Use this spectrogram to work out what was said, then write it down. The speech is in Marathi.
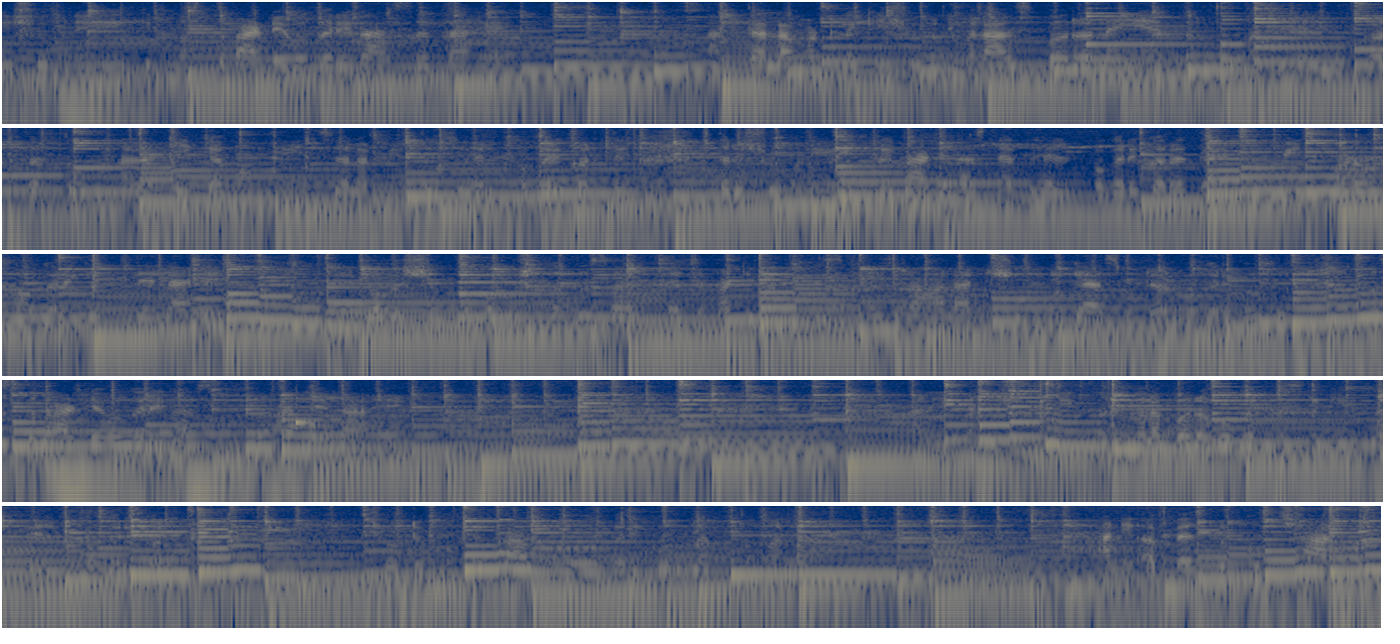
की शुभने किती मस्त भांडे वगैरे घासत आहे. आणि त्याला म्हटलं की शिवने मला आज बरं नाही आहे तर तू माझी हेल्प कर. तर तो म्हणाला ठीक आहे मम्मी चला मी तुझी हेल्प वगैरे करते. तर शिवने इकडे भांडे घासण्यात हेल्प वगैरे करत आहे. channel.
